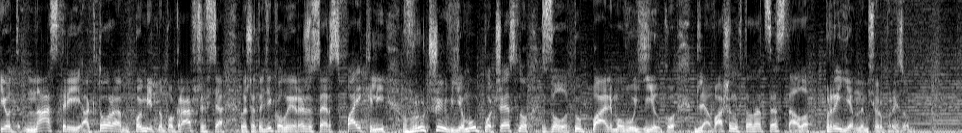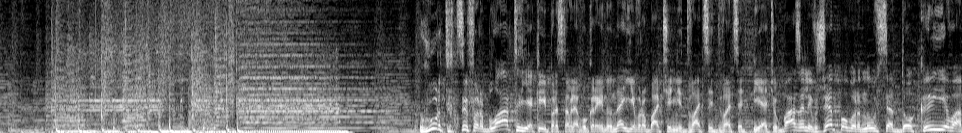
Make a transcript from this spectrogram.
І от настрій актора помітно покращився лише тоді, коли режисер Спайк Лі вручив йому почесну золоту пальмову гілку. Для Вашингтона це стало приємним сюрпризом. Гурт Циферблат, який представляв Україну на Євробаченні 2025 у Базелі, вже повернувся до Києва.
